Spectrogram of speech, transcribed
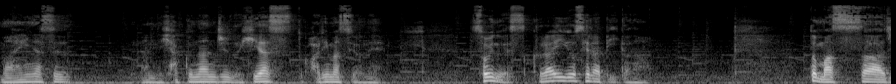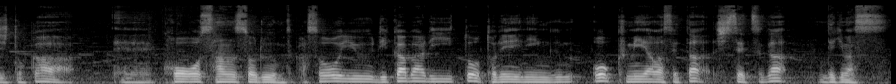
マイナスなんで百何十度冷やすとかありますよね。そういうのです。クライオセラピーかな。とマッサージとか、えー、高酸素ルームとかそういうリカバリーとトレーニングを組み合わせた施設ができます。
